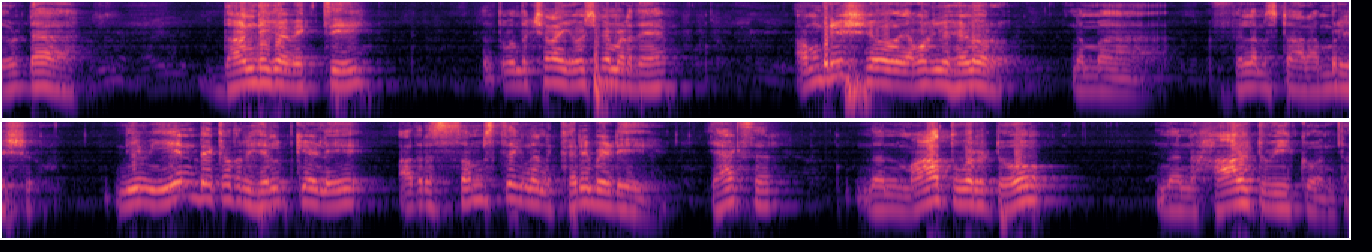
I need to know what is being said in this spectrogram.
ದೊಡ್ಡ ದಾಂಡಿಗ ವ್ಯಕ್ತಿ ಅಂತ ಒಂದು ಕ್ಷಣ ಯೋಚನೆ ಮಾಡಿದೆ. ಅಂಬರೀಷ್ ಯಾವಾಗಲೂ ಹೇಳೋರು, ನಮ್ಮ ಫಿಲಮ್ ಸ್ಟಾರ್ ಅಂಬರೀಷ್, ನೀವು ಏನು ಬೇಕಾದರೂ ಹೆಲ್ಪ್ ಕೇಳಿ ಅದರ ಸಂಸ್ಥೆಗೆ ನಾನು ಕರಿಬೇಡಿ. ಯಾಕೆ ಸರ್? ನನ್ನ ಮಾತು ಹೊರಟು ನನ್ನ ಹಾರ್ಟ್ ವೀಕು ಅಂತ.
